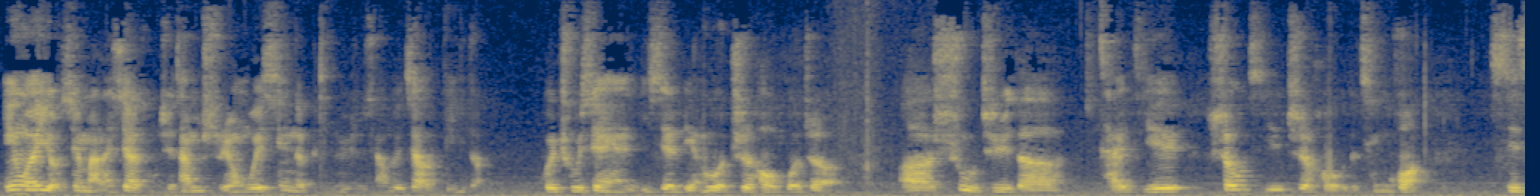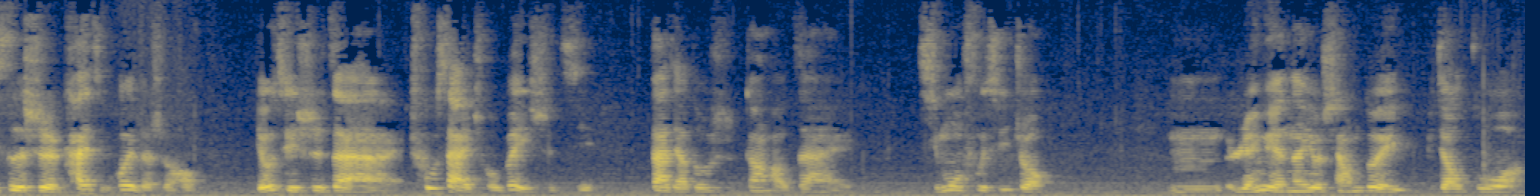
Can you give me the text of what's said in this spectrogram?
因为有些马来西亚同学他们使用微信的频率是相对较低的。会出现一些联络滞后或者，呃，数据的采集收集滞后的情况。其次是开组会的时候，尤其是在初赛筹备时期，大家都是刚好在期末复习中，嗯，人员呢又相对比较多，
